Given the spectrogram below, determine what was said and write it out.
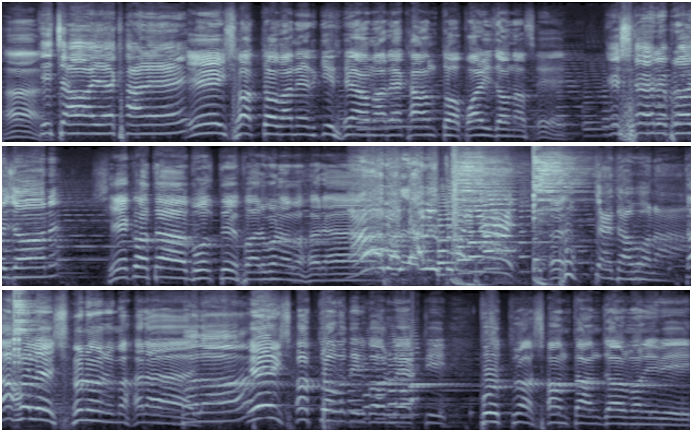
হ্যাঁ। কি চাই এখানে? এই সত্যবানের গৃহে আমার একান্ত প্রয়োজন আছে। কিসের প্রয়োজন? সে কথা বলতে পারব না মহারাজ। ঢুকতে দেব না। তাহলে শুনুন মহারাজ। এই সত্যবতীর গর্বে একটি পুত্র সন্তান জন্ম নেবে।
